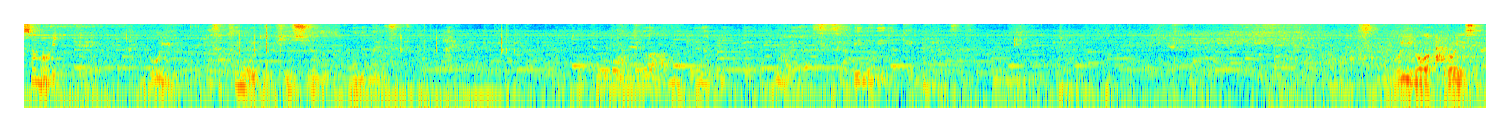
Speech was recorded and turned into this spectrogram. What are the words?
草のりってどういう？浅草のりという品種の名前ですね、はい、東京湾ではもう取れなくなって今やすさびのりだけになりますね、すごい色が黒いですね。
